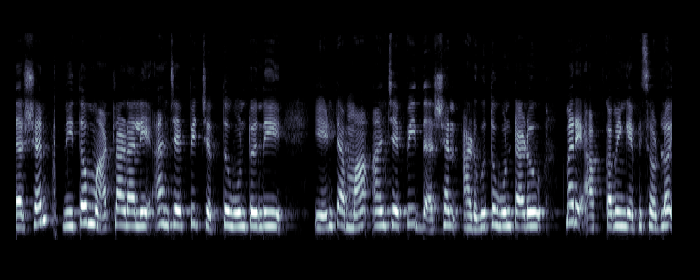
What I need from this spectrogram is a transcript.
దర్శన్ నీతో మాట్లాడాలి అని చెప్పి చెప్తూ ఉంటుంది. ఏంటమ్మా అని చెప్పి దర్శన్ అడుగుతూ ఉంటాడు. మరి అప్కమింగ్ ఎపిసోడ్లో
